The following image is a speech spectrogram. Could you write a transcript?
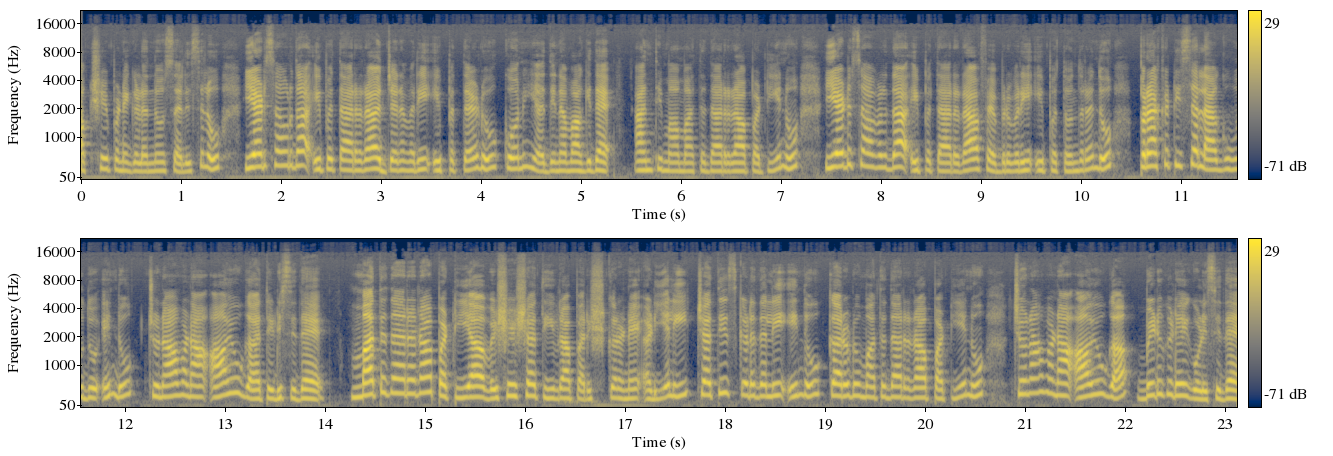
ಆಕ್ಷೇಪಣೆಗಳನ್ನು ಸಲ್ಲಿಸಲು ಎರಡ್ ಸಾವಿರದ ಇಪ್ಪತ್ತಾರರ ಜನವರಿ ಇಪ್ಪತ್ತೆರಡು ಕೊನೆಯ ದಿನವಾಗಿದೆ. ಅಂತಿಮ ಮತದಾರರ ಪಟ್ಟಿಯನ್ನು ಎರಡ್ ಸಾವಿರದ ಇಪ್ಪತ್ತಾರರ ಫೆಬ್ರವರಿ ಇಪ್ಪತ್ತೊಂದರಂದು ಪ್ರಕಟಿಸಲಾಗುವುದು ಎಂದು ಚುನಾವಣಾ ಆಯೋಗ ತಿಳಿಸಿದೆ. ಮತದಾರರ ಪಟ್ಟಿಯ ವಿಶೇಷ ತೀವ್ರ ಪರಿಷ್ಕರಣೆ ಅಡಿಯಲ್ಲಿ ಛತ್ತೀಸ್ಗಢದಲ್ಲಿ ಇಂದು ಕರಡು ಮತದಾರರ ಪಟ್ಟಿಯನ್ನು ಚುನಾವಣಾ ಆಯೋಗ ಬಿಡುಗಡೆಗೊಳಿಸಿದೆ.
